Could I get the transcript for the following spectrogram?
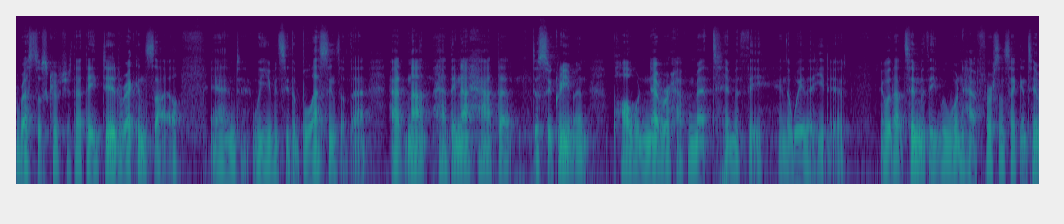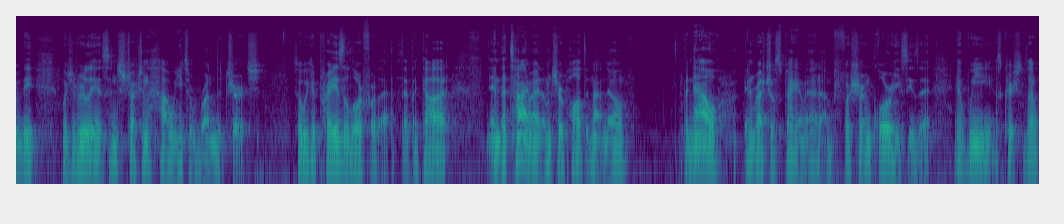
rest of Scripture that they did reconcile, and we even see the blessings of that. Had not had they not had that disagreement, Paul would never have met Timothy in the way that he did. And without Timothy, we wouldn't have First and Second Timothy, which really is instruction on how we need to run the church. So we could praise the Lord for that. That the God, in the time, I'm sure Paul did not know but now, in retrospect, I mean, I'm for sure in glory he sees it. And we, as Christians that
